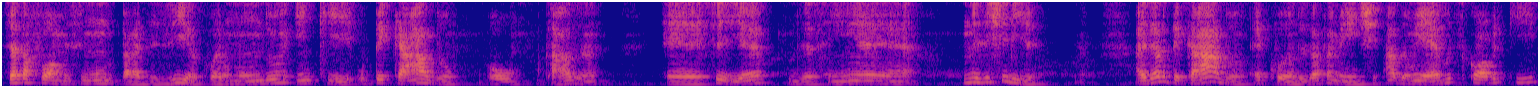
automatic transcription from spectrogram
de certa forma, esse mundo paradisíaco era um mundo em que o pecado, ou no caso, né, é, seria, dizer assim, é, não existiria. A ideia do pecado é quando exatamente Adão e Eva descobrem que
